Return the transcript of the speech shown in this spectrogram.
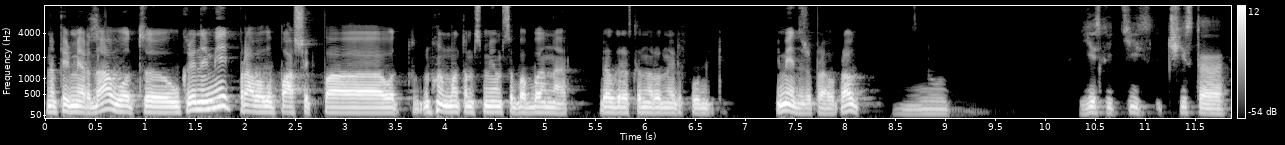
например, да, вот э, Украина имеет право лупашить по, вот мы там смеемся по БНР, Белгородской Народной Республике. Имеет же право, правда? Ну, если чисто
